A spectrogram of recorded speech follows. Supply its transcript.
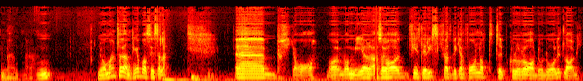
Men mm, nu har man förväntningar på sig istället. Uh, ja, vad, vad, mer? Alltså, har, finns det risk för att vi kan få något typ Colorado-dåligt lag?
